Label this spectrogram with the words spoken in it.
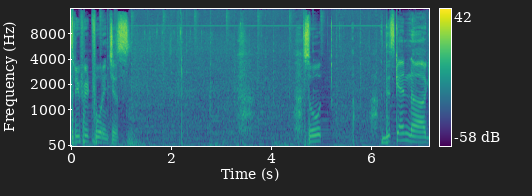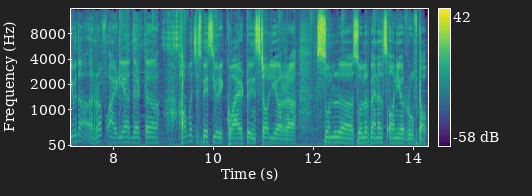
3 feet 4 inches. So this can uh, give you the rough idea that uh, how much space you require to install your uh, sol- uh, solar panels on your rooftop.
